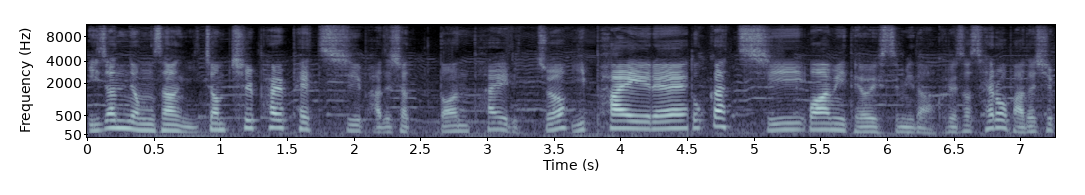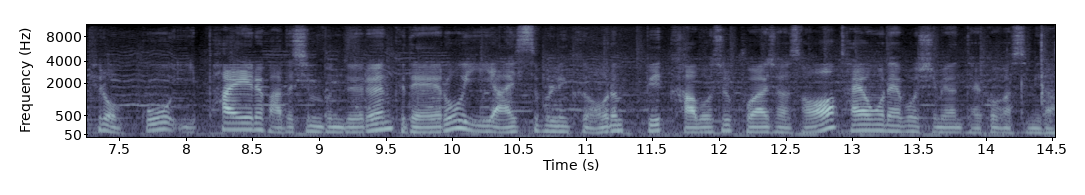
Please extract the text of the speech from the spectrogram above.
이전 영상 2.78 패치 받으셨던 파일 있죠? 이 파일에 똑같이 포함이 되어 있습니다. 그래서 새로 받으실 필요 없고 이 파일을 받으신 분들은 그대로 이 아이스 블링크 얼음빛 갑옷을 구하셔서 사용을 해보시면 될 것 같습니다.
